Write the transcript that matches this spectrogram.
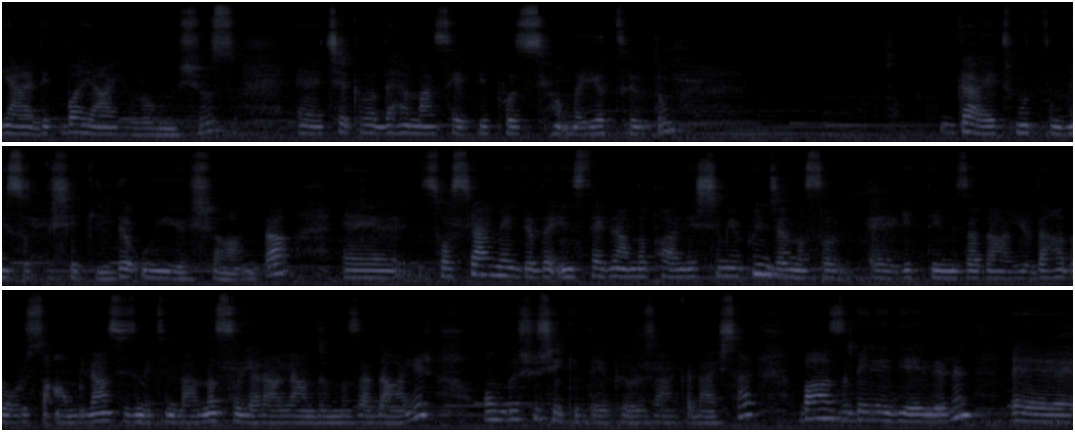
Geldik. Bayağı yorulmuşuz. Ee, Çakıl'ı da hemen sevdiği pozisyonda yatırdım. Gayet mutlu, mesut bir şekilde uyuyor şu anda. Ee, sosyal medyada, Instagram'da paylaşım yapınca nasıl e, gittiğimize dair, daha doğrusu ambulans hizmetinden nasıl yararlandığımıza dair onu da şu şekilde yapıyoruz arkadaşlar. Bazı belediyelerin e,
